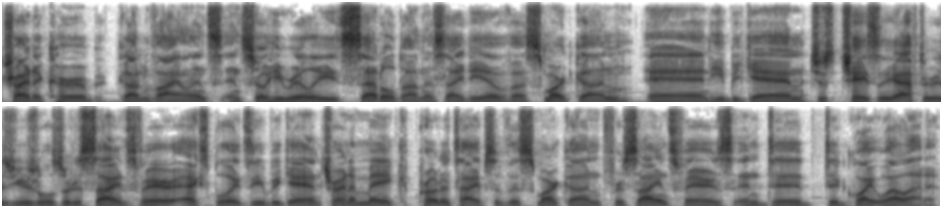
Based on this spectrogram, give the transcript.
try to curb gun violence. And so he really settled on this idea of a smart gun and he began just chasing after his usual sort of science fair exploits. He began trying to make prototypes of this smart gun for science fairs and did, did quite well at it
